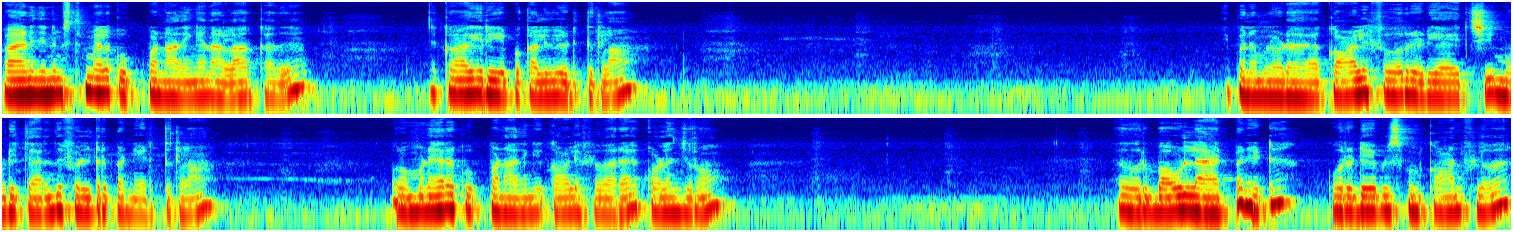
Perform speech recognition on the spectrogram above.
பதினஞ்சு நிமிஷத்துக்கு மேலே குக் பண்ணாதீங்க நல்லா இருக்காது. காய்கறி இப்போ கழுவி எடுத்துக்கலாம். இப்போ நம்மளோட காலிஃப்ளவர் ரெடி ஆயிடுச்சு முடி திறந்து ஃபில்டர் பண்ணி எடுத்துக்கலாம். ரொம்ப நேரம் குக் பண்ணாதீங்க காலிஃப்ளவரை குழஞ்சிரும். ஒரு பவுலில் ஆட் பண்ணிவிட்டு ஒரு டேபிள் ஸ்பூன் கார்ன்ஃப்ளவர்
